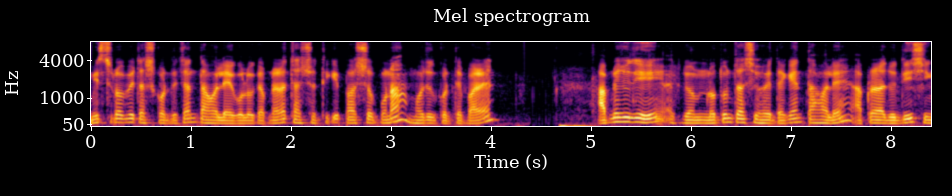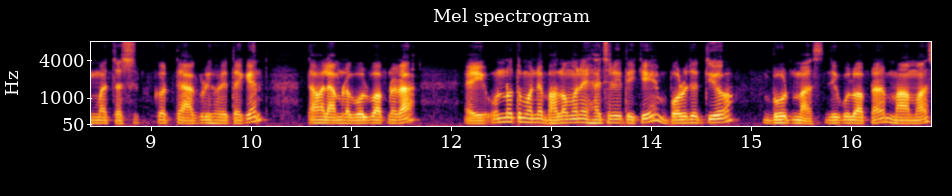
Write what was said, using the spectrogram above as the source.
মিশ্রভাবে চাষ করতে চান, তাহলে এগুলোকে আপনারা চারশো থেকে পাঁচশো পোনা মজুত করতে পারেন। আপনি যদি একজন নতুন চাষি হয়ে থাকেন, তাহলে আপনারা যদি শিং মাছ চাষ করতে আগ্রহী হয়ে থাকেন, তাহলে আমরা বলব আপনারা এই উন্নত মানের, ভালো মানের হ্যাচারি থেকে বড় জাতীয় ব্রুড মাছ, যেগুলো আপনার মা মাছ,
